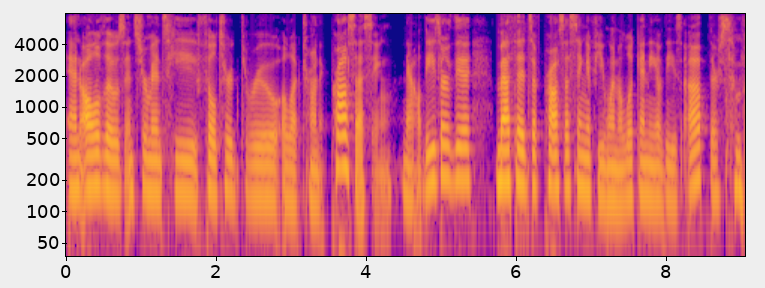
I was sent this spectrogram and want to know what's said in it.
and all of those instruments he filtered through electronic processing. Now, these are the methods of processing. If you want to look any of these up, there's some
